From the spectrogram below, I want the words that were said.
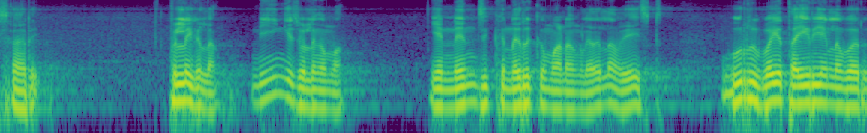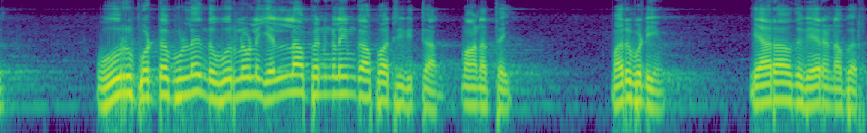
சரி. பிள்ளைகளா நீங்கள் சொல்லுங்கம்மா. என் நெஞ்சுக்கு நெருக்கமானவங்களே அதெல்லாம் வேஸ்ட் ஊர் போய் தைரியம்ல பாரு. ஊர் பொட்ட புள்ள இந்த ஊரில் உள்ள எல்லா பெண்களையும் காப்பாற்றி விட்டாள் மானத்தை மறுபடியும் யாராவது வேற நபர்.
